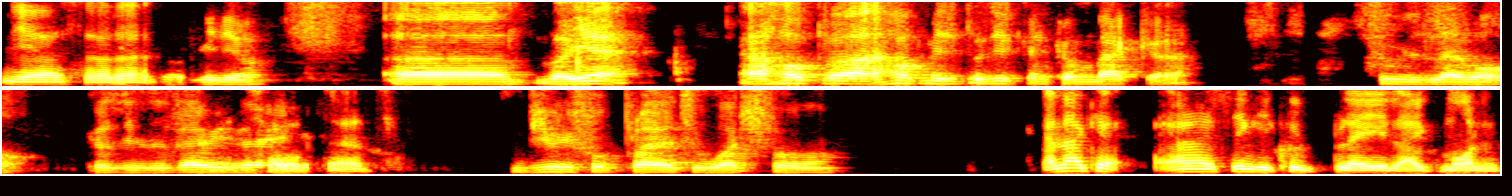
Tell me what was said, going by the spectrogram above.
Yeah, I saw that video. Uh, but yeah, I hope uh, I hope Mesut Ozil can come back uh, to his level because he's a very Let's very beautiful player to watch for. And I can, and I think he could play like more than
